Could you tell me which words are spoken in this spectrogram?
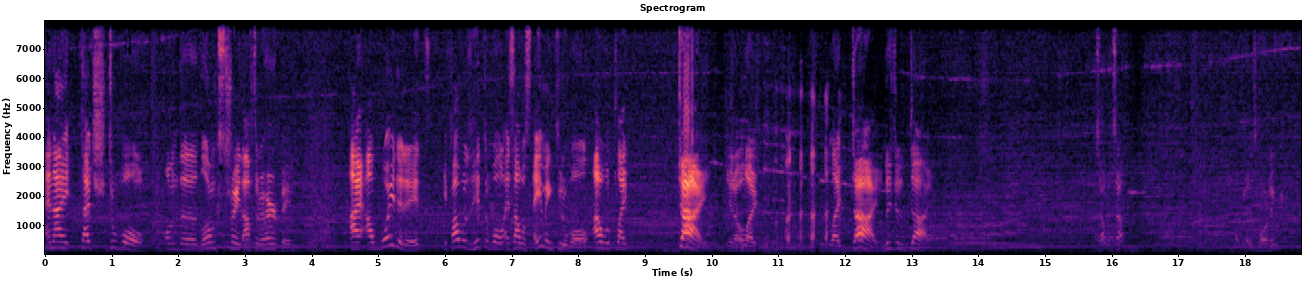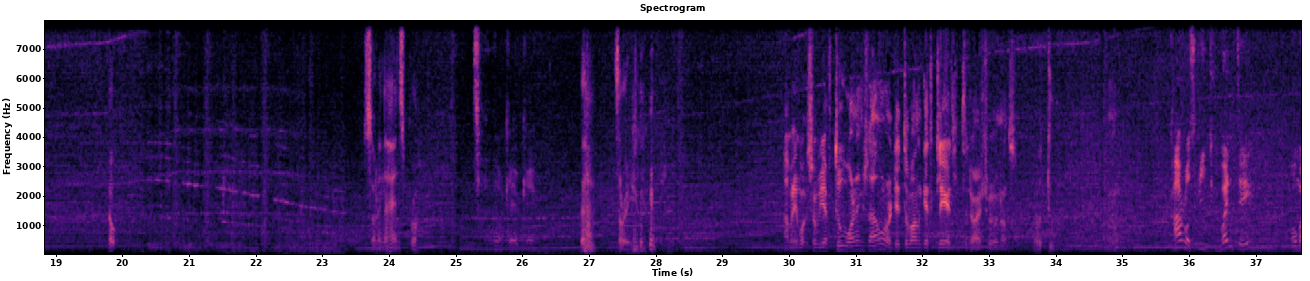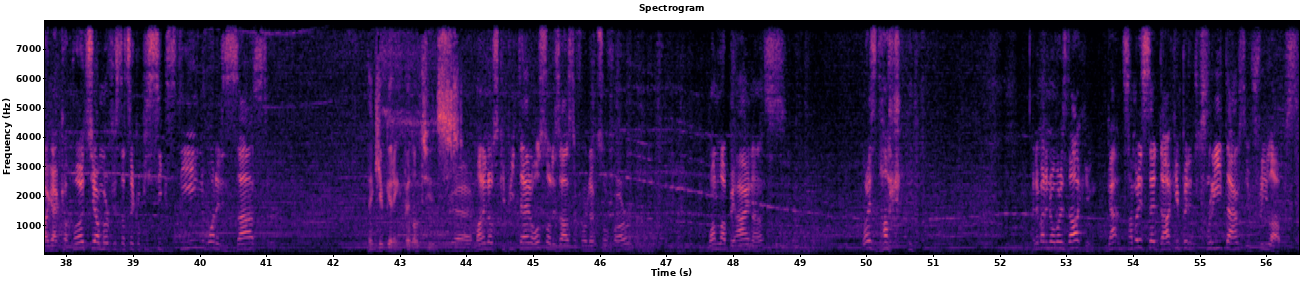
and I touched the wall on the long straight after the hairpin. I avoided it. If I would hit the wall as I was aiming to the wall, I would like die. You know, like like die, literally die. What's up? What's up? Okay, it's morning. Nope. It's all in the hands, bro. okay, okay. Sorry. How many? So we have two warnings now, or did the one get cleared to drive through or not? no, two. Carlos P20. Oh my god, Capoccia, Murphy Staseco P16. What a disaster. They keep getting penalties. Yeah, Malinowski P10, also a disaster for them so far. One lap behind us. What is Darkin? Anybody know what is Darkin? God, somebody said Darkin put it three times in three laps.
